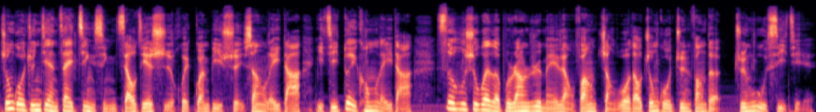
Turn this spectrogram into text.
中国军舰在进行交接时会关闭水上雷达以及对空雷达，似乎是为了不让日美两方掌握到中国军方的军务细节。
